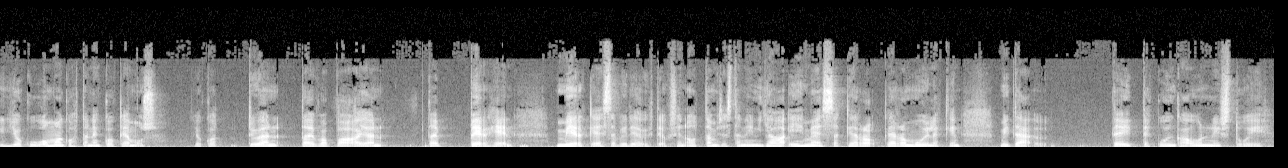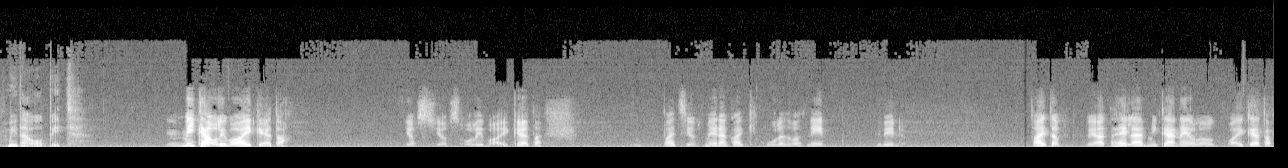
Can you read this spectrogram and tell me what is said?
joku omakohtainen kokemus, joko työn tai vapaa-ajan tai perheen merkeissä videoyhteyksien ottamisesta, niin jaa ihmeessä, kerro, kerro muillekin, mitä teitte, kuinka onnistui, mitä opit. Mikä oli vaikeeta, jos, jos oli vaikeeta. Paitsi jos meidän kaikki kuulet ovat niin hyvin taitavia, että heillä ei mikään ei ole ollut vaikeata.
